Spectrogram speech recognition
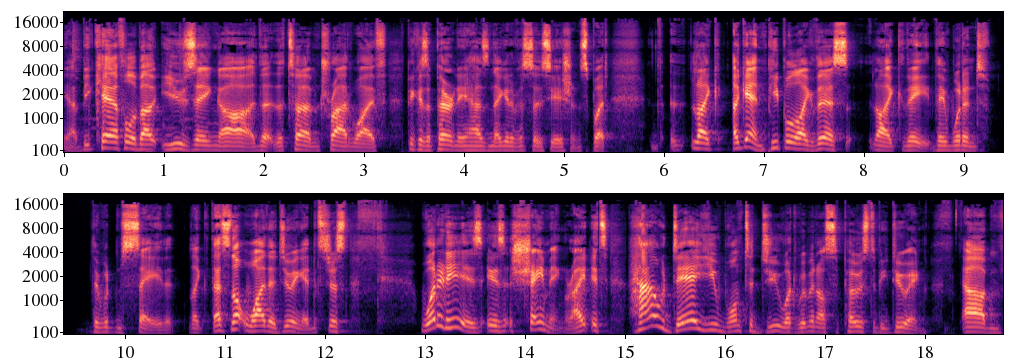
Yeah, be careful about using uh, the, the term trad wife because apparently it has negative associations. But like again, people like this, like they they wouldn't they wouldn't say that like that's not why they're doing it. It's just what it is is shaming, right? It's how dare you want to do what women are supposed to be doing. Um,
